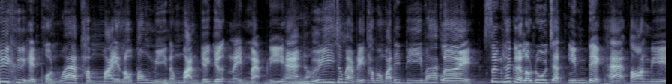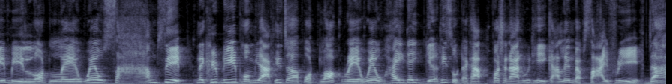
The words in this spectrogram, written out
นี่คือเหตุผลว่าทำไมเราต้องมีน้ำมันเยอะๆ ในแมปนี้ฮะเนอะเฮ้ย เจ้าแมปนี้ทำออกมาได้ดีมากเลย ซึ่งถ้าเกิดเราดูจากอินเด็กฮะ ตอนนี้มีลดเลเวล30 ในคลิปนี้ผมอยากที่จะปลดล็อกเลเวลให้ได้เยอะที่สุดนะครับ เพราะฉะนั้นวิธีการเล่นแบบสายฟรีได้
